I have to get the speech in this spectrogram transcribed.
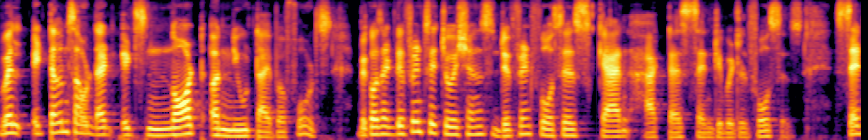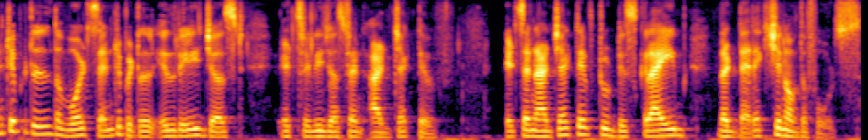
Well, it turns out that it's not a new type of force because in different situations, different forces can act as centripetal forces. Centripetal, the word centripetal is really just, it's really just an adjective. It's an adjective to describe the direction of the force.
